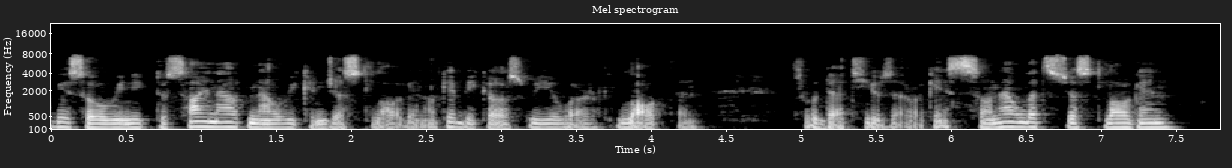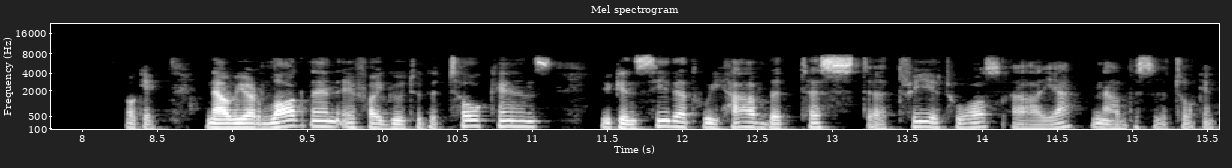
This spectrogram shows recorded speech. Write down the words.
okay so we need to sign out. Now we can just log in okay? Because we were logged in through that user okay? So now let's just log in. Okay now we are logged in. If I go to the tokens you can see that we have the test uh, 3 it was uh, yeah now this is the token.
